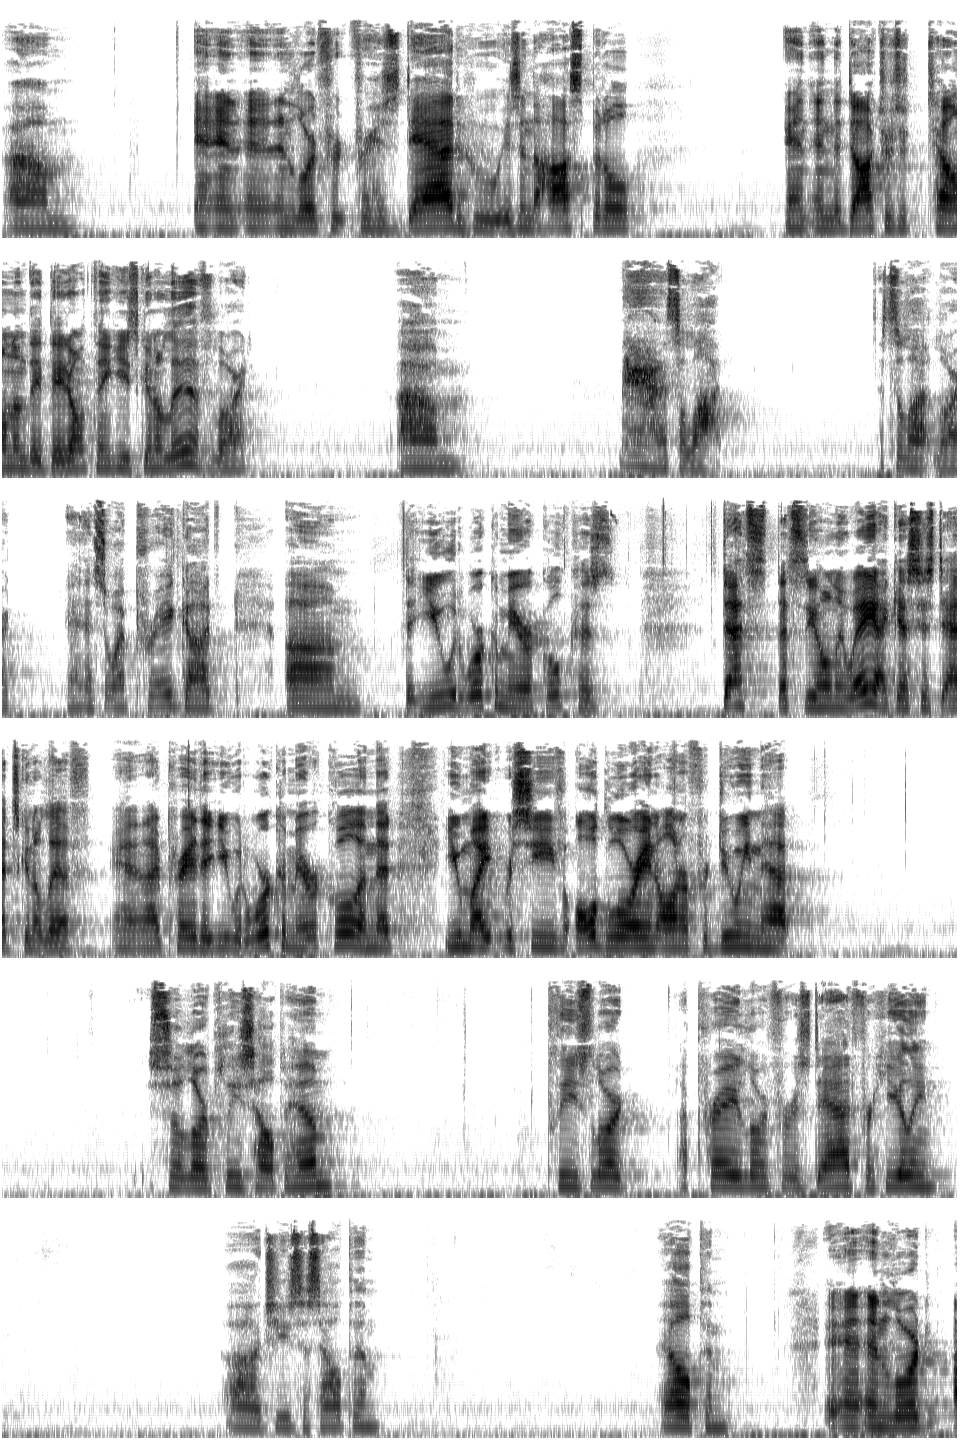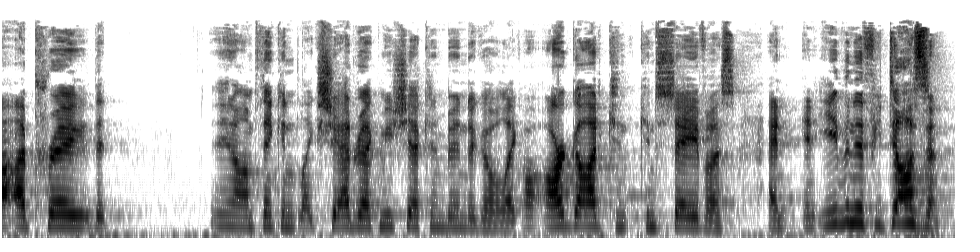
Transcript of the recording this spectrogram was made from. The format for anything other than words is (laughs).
Um, and, and, and, Lord, for, for his dad who is in the hospital, and, and the doctors are telling him that they don't think he's going to live, Lord. Um, man, that's a lot. That's a lot, Lord. And so I pray, God, um, that you would work a miracle because that's, that's the only way I guess his dad's going to live. And I pray that you would work a miracle and that you might receive all glory and honor for doing that. So, Lord, please help him. Please, Lord, I pray, Lord, for his dad, for healing. Oh, Jesus, help him. Help him. And, and Lord, I pray that you know, I'm thinking like Shadrach, Meshach, and Abednego, like our God can, can save us. And, and even if He doesn't,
